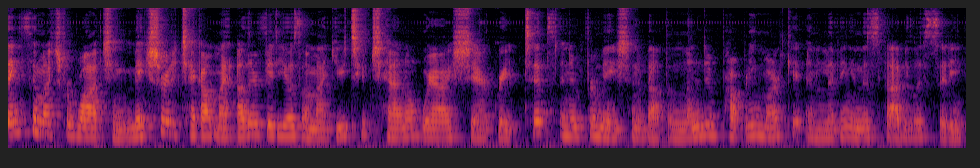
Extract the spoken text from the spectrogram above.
Thanks so much for watching. Make sure to check out my other videos on my YouTube channel where I share great tips and information about the London property market and living in this fabulous city.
